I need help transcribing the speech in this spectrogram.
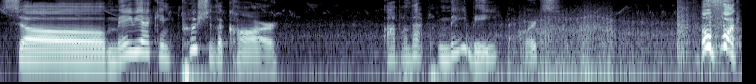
So maybe I can push the car up on that. Maybe backwards. Oh fuck!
